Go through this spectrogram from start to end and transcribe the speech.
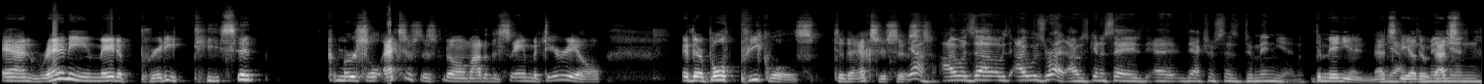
And Renny made a pretty decent commercial Exorcist film out of the same material. And They're both prequels to The Exorcist. Yeah, I was. Uh, I was. I was right. I was gonna say uh, the Exorcist Dominion. Dominion. That's Yeah, the other. That's Dominion.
